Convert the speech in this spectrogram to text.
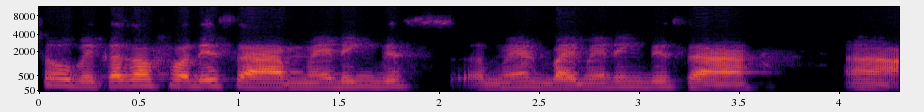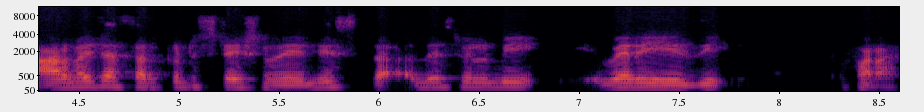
So because of this uh, making this uh, made by making this uh, uh, armature circuit stationary, this this will be very easy for us.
